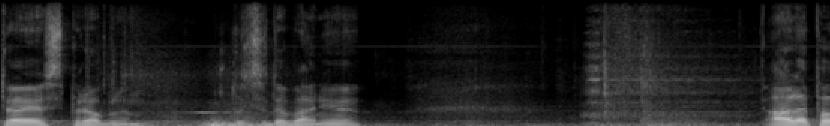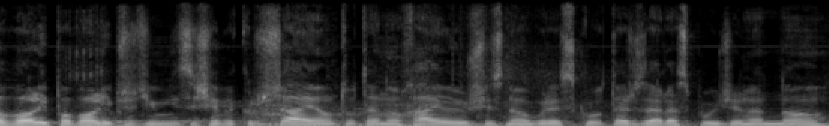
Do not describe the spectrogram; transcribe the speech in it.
To jest problem. Zdecydowanie. Ale powoli, powoli przeciwnicy się wykruszają. Tu ten Ohio już jest na ogrysku, też zaraz pójdzie na dno.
